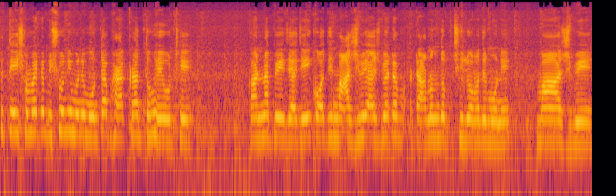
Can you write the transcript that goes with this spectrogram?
সত্যি এই সময়টা ভীষণই মানে মনটা ভারাক্রান্ত হয়ে ওঠে। কান্না পেয়ে যায় যে এই কদিন মা আসবে আসবে একটা একটা আনন্দ ছিল আমাদের মনে। মা আসবে,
